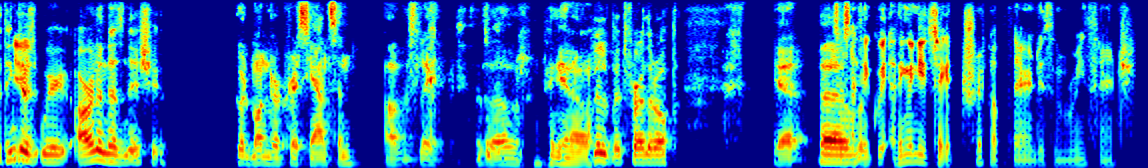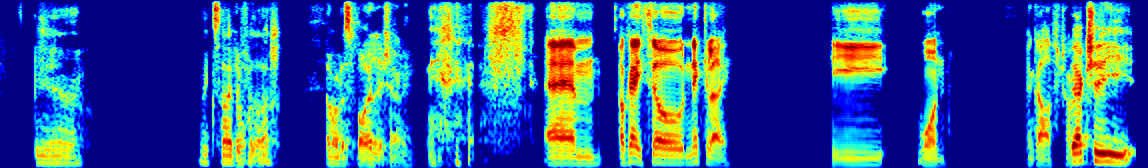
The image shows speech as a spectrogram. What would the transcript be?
I think Yeah. there's we Ireland has an issue Guðmundur, Chris Jansen, obviously as well. You know, a little bit further up. yeah. Um, I think we I think we need to take a trip up there and do some research. yeah, I'm excited for that. Don't want to spoil it, Shanny. um. Okay, so Nicolai, he won a golf tournament. Actually,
